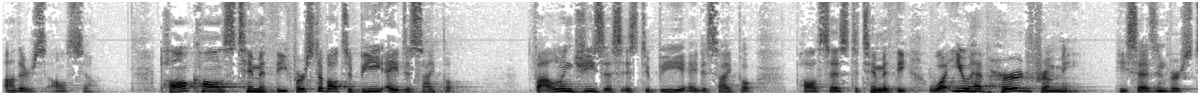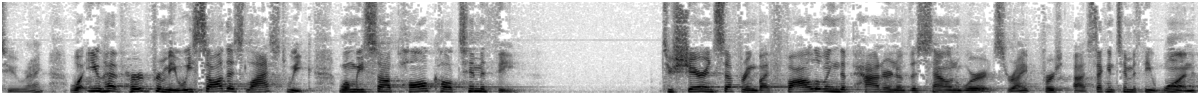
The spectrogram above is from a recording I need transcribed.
others also. Paul calls Timothy, first of all, to be a disciple. Following Jesus is to be a disciple. Paul says to Timothy, What you have heard from me, he says in verse 2, right? What you have heard from me. We saw this last week when we saw Paul call Timothy to share in suffering by following the pattern of the sound words, right? First, uh, 2 Timothy 1,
